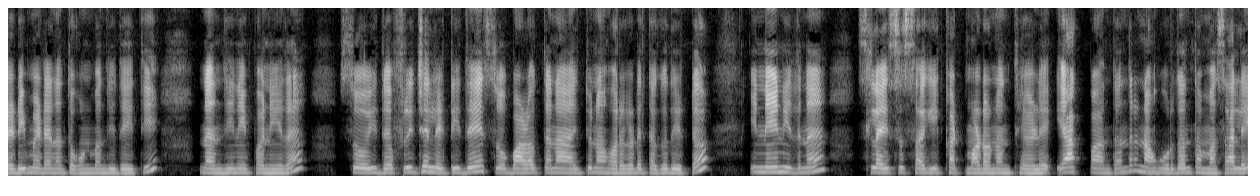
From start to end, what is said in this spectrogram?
ರೆಡಿಮೇಡನ್ನು ತೊಗೊಂಡು ಬಂದಿದ್ದೈತಿ ನಂದಿನಿ ಪನ್ನೀರ. ಸೊ ಇದು ಫ್ರಿಜ್ಜಲ್ಲಿ ಇಟ್ಟಿದ್ದೆ. ಸೊ ಭಾಳ ಹೊತ್ತನ ಆಯಿತು, ನಾ ಹೊರಗಡೆ ತೆಗೆದಿಟ್ಟು. ಇನ್ನೇನು ಇದನ್ನು ಸ್ಲೈಸಸ್ ಆಗಿ ಕಟ್ ಮಾಡೋಣ ಅಂತ ಹೇಳಿ. ಯಾಕಪ್ಪ ಅಂತಂದ್ರೆ, ನಾವು ಹುರಿದಂಥ ಮಸಾಲೆ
